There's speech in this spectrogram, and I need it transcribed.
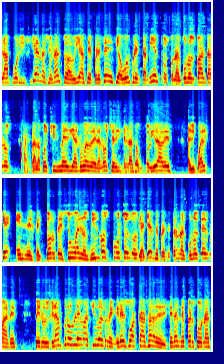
la Policía Nacional todavía hace presencia. Hubo enfrentamientos con algunos vándalos hasta las ocho y media, nueve de la noche, dicen las autoridades. Al igual que en el sector de Suba, en los mismos puntos donde ayer se presentaron algunos desmanes, pero el gran problema ha sido el regreso a casa de decenas de personas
